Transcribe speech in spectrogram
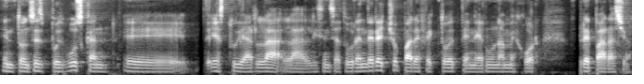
entonces pues buscan eh, estudiar la, licenciatura en derecho para efecto de tener una mejor preparación.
